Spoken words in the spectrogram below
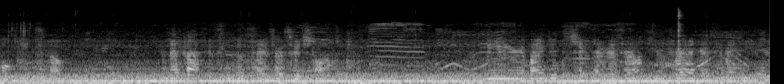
complete stop and the fasten seatbelt signs are switched off. We remind you to check the restaurant around for any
